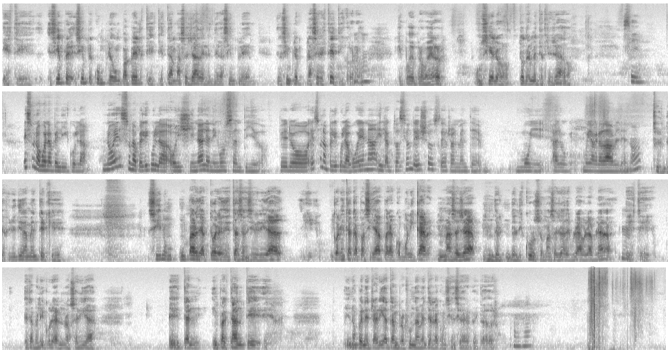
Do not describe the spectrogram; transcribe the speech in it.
este, siempre, siempre cumple un papel que, que está más allá del, de la simple, del simple placer estético, ¿no? Que puede proveer un cielo totalmente estrellado. Sí. Es una buena película. No es una película original en ningún sentido, pero es una película buena y la actuación de ellos es realmente muy algo que- muy agradable, ¿no? Sí, definitivamente que sin un, un par de actores de esta sensibilidad y con esta capacidad para comunicar más allá del, del discurso, más allá del bla, bla, bla, Mm. este, esta película no sería eh, tan impactante y no penetraría tan profundamente en la conciencia del espectador.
